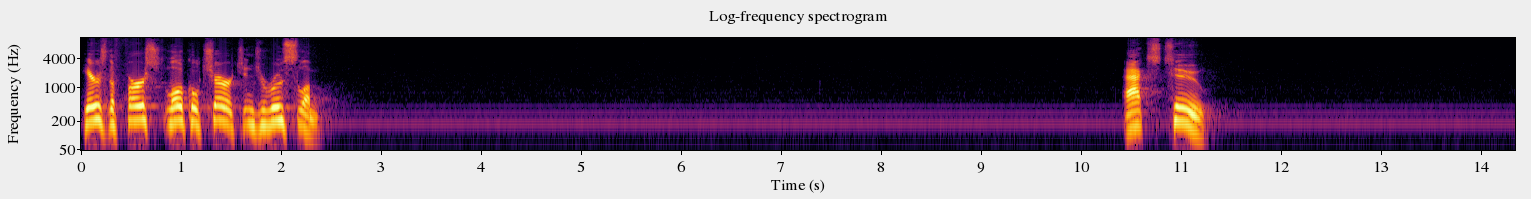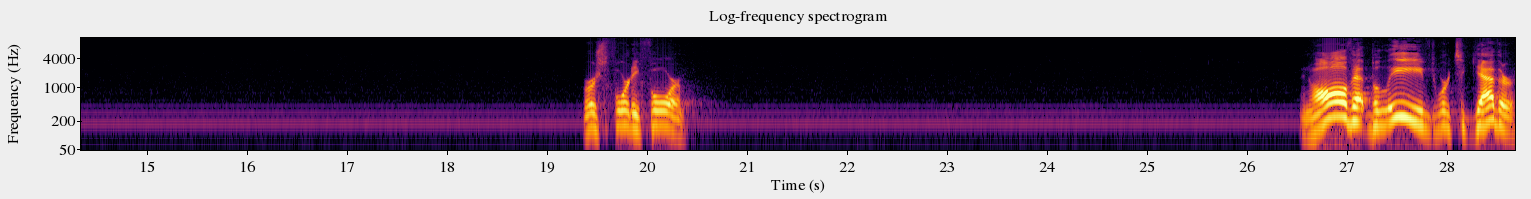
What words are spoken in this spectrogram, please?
Here's the first local church in Jerusalem. Acts 2. Verse 44. And all that believed were together.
